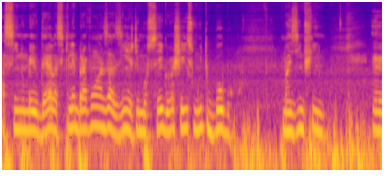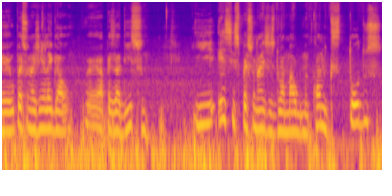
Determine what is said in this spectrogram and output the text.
assim no meio delas que lembravam as asinhas de morcego. Eu achei isso muito bobo. Mas enfim, é, o personagem é legal, é, apesar disso. E esses personagens do Amalgam Comics, todos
